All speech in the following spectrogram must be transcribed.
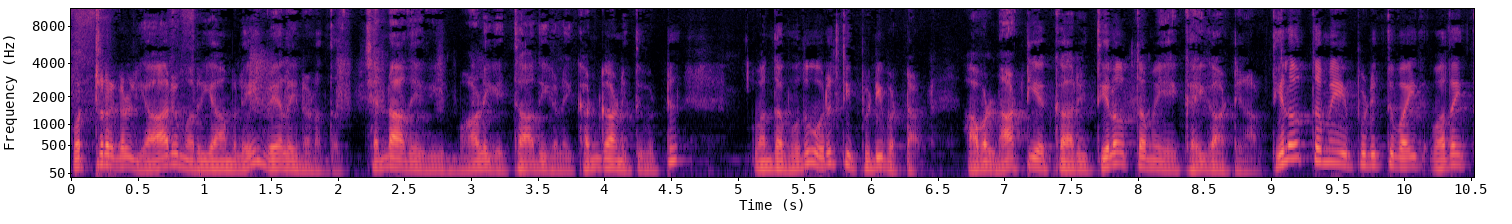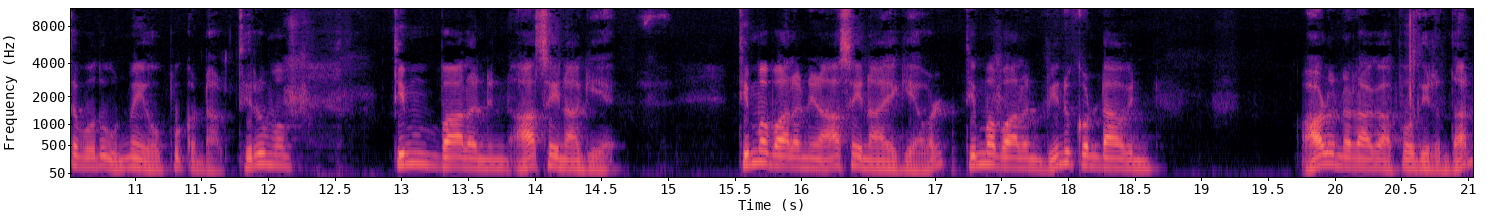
ஒற்றர்கள் யாரும் அறியாமலே வேலை நடந்தது. சென்னாதேவியின் மாளிகை தாதிகளை கண்காணித்துவிட்டு வந்தபோது ஒருத்தி பிடிபட்டாள். அவள் நாட்டியக்காரி திலோத்தமையை கைகாட்டினாள். திலோத்தமையை பிடித்து வை வதைத்தபோது உண்மையை ஒப்புக்கொண்டாள். திருமம் திம்பாலனின் ஆசை நாகிய திம்மபாலனின் ஆசை நாயகி அவள். திம்மபாலன் வினுகொண்டாவின் ஆளுநராக அப்போது இருந்தான்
